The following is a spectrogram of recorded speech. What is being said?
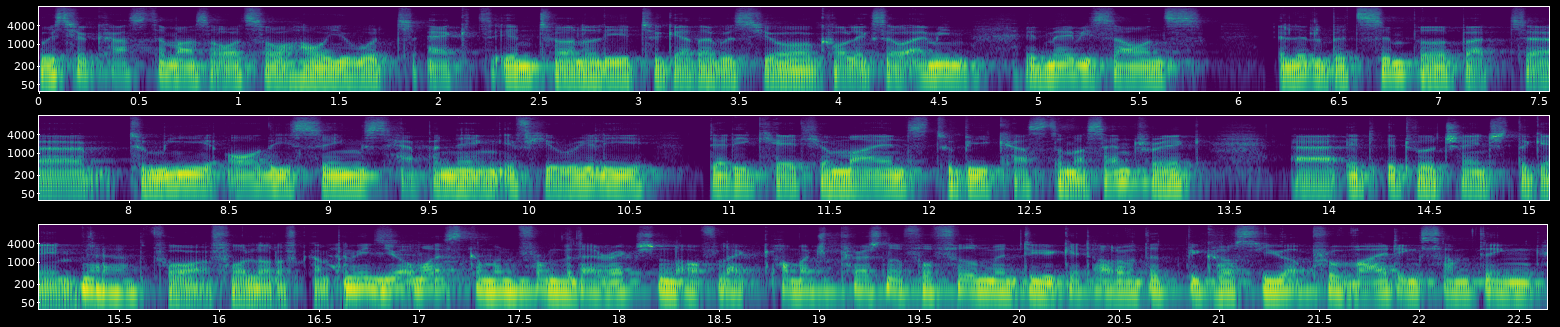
with your customers, also how you would act internally together with your colleagues. So, I mean, it maybe sounds a little bit simple, but uh, to me, all these things happening, if you really dedicate your mind to be customer centric, uh, it, it will change the game yeah. for, for a lot of companies. I mean, you almost come from the direction of like how much personal fulfillment do you get out of that because you are providing something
